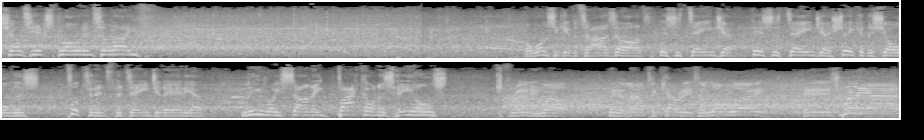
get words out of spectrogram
Chelsea explode into life. But once you give it to Hazard, this is danger, this is danger. Shake of the shoulders, puts it into the danger area. Leroy Sané back on his heels. Really well. Been allowed to carry it a long way. Here's Willian.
